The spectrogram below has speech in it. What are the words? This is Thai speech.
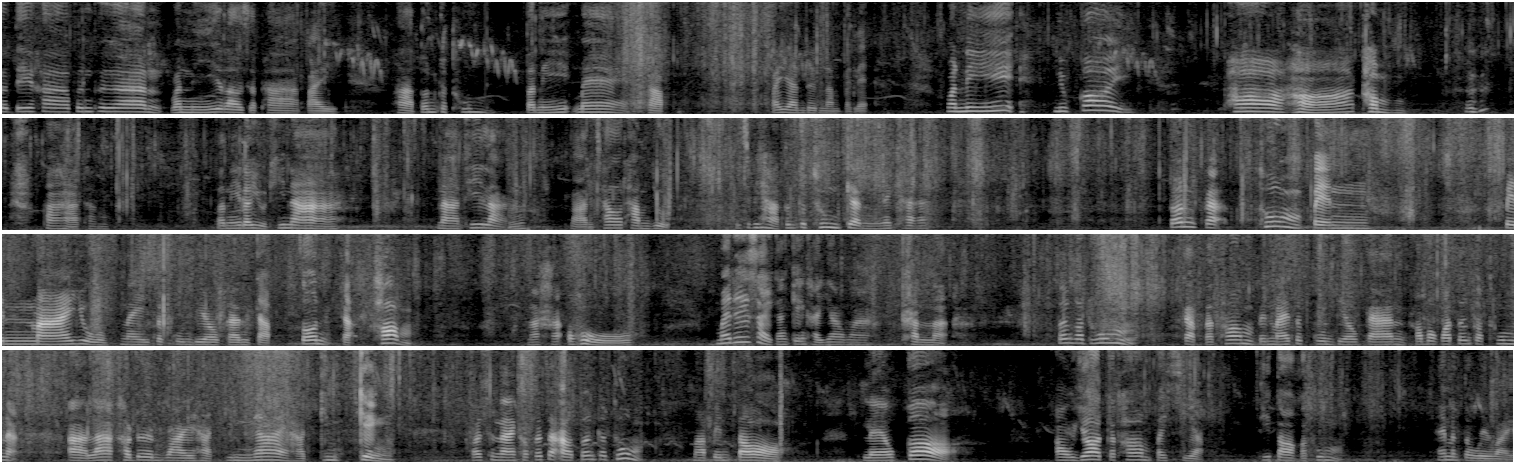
สวัสดีค่ะเพื่อนๆ วันนี้เราจะพาไปหาต้นกระทุ่ม ตอนนี้แม่กับป้ายันเดินนำไปแล้ว วันนี้นิ้วก้อยพาหาทำพาหาทำตอนนี้เราอยู่ที่นา นาที่หลานหลานเช่าทำอยู่เราจะไปหาต้นกระทุ่มกันนะคะ ต้นกระทุ่มเป็น เป็นไม้อยู่ในตระกูลเดียวกันกับต้นกระท่อมนะคะ โอ้โห ไม่ได้ใส่กางเกงขายาวมาคันอะต้นกระทุ่มกับกระท่อมเป็นไม้ตระกูลเดียวกัน เขาบอกว่าต้นกระทุ่มเนี่ยอ่ารากเขาเดินไวหากินง่ายหากินเก่ง เพราะฉะนั้นเขาก็จะเอาต้นกระทุ่มมาเป็นตอแล้วก็เอายอดกระท่อมไปเสียบที่ตอกระทุ่ม ให้มันโตไว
